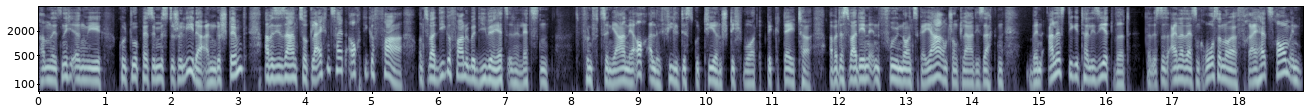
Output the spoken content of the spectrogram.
haben jetzt nicht irgendwie kulturpessimistische Lieder angestimmt, aber sie sahen zur gleichen Zeit auch die Gefahr. Und zwar die Gefahren, über die wir jetzt in den letzten 15 Jahren ja auch alle viel diskutieren, Stichwort Big Data. Aber das war denen in frühen 90er Jahren schon klar. Die sagten, wenn alles digitalisiert wird, dann ist es einerseits ein großer neuer Freiheitsraum, in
